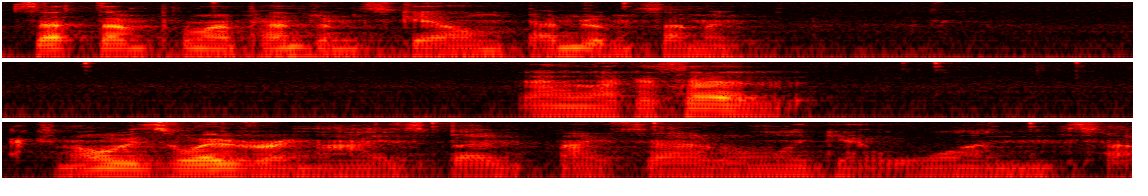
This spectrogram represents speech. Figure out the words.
set them for my Pendulum scale and Pendulum summon. And like I said, I can always Wavering Eyes, but like I said, I'll only get one, so...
